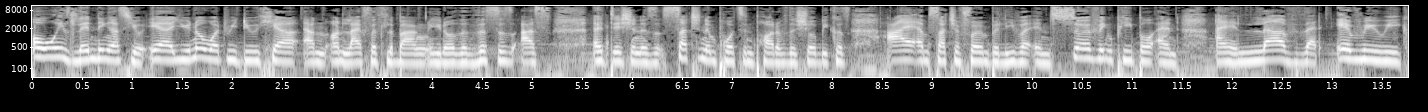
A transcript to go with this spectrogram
always lending us your ear. You know what we do here on, on Life with Lebang. You know, the This Is Us edition is such an important part of the show because I am such a firm believer in serving people and I love that every week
